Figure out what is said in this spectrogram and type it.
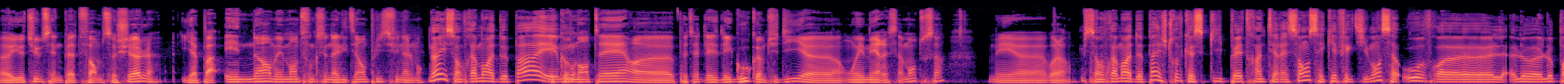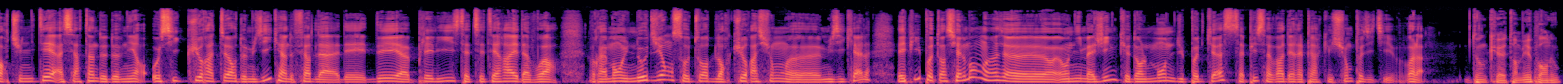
Euh, YouTube, c'est une plateforme social. Il n'y a pas énormément de fonctionnalités en plus finalement. Non, ils sont vraiment à deux pas. Et les moi- commentaires, euh, peut-être les, les goûts, comme tu dis, euh, ont aimé récemment tout ça. Mais euh, voilà. Ils sont vraiment à deux pas et je trouve que ce qui peut être intéressant, c'est qu'effectivement, ça ouvre euh, l'opportunité à certains de devenir aussi curateurs de musique, hein, de faire des, euh, playlists, etc. et d'avoir vraiment une audience autour de leur curation musicale. Et puis potentiellement, hein, on imagine que dans le monde du podcast, ça puisse avoir des répercussions positives. Voilà. Donc euh, tant mieux pour nous.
